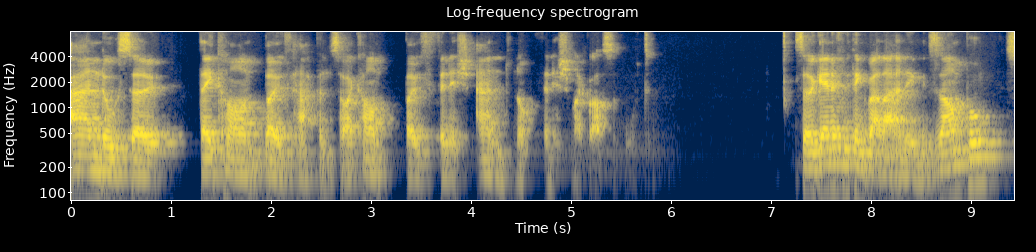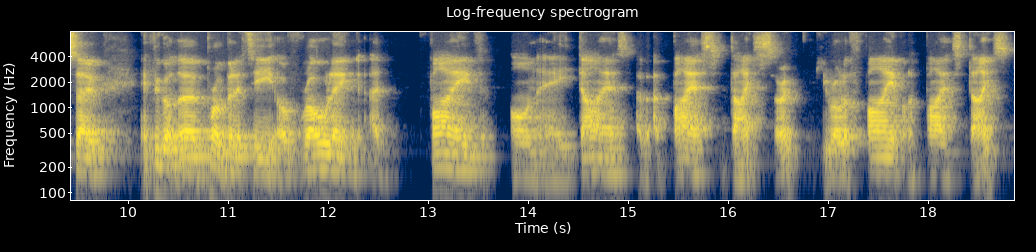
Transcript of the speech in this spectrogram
And also, they can't both happen. So I can't both finish and not finish my glass of water. So again, if we think about that in an example, so if we've got the probability of rolling a five on a dice, a, biased dice, sorry, if you roll a five on a biased dice,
